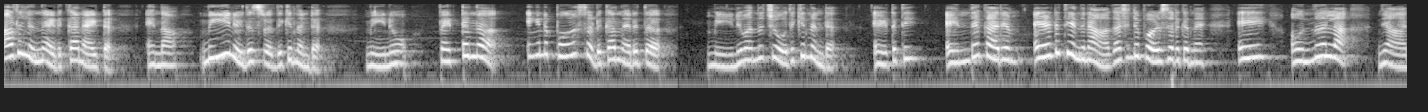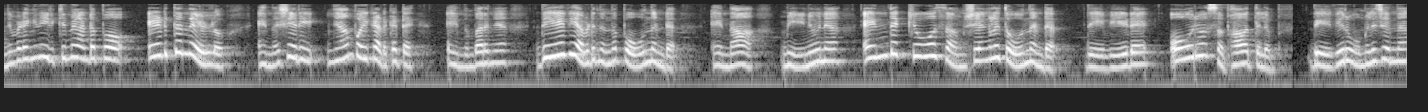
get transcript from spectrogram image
അതിൽ നിന്ന് എടുക്കാനായിട്ട്. എന്നാ മീനു ഇത് ശ്രദ്ധിക്കുന്നുണ്ട്. മീനു പെട്ടെന്ന് ഇങ്ങനെ പേഴ്സ് എടുക്കാൻ നേരത്ത് മീനു വന്ന് ചോദിക്കുന്നുണ്ട്. ഏട്ടത്തി എന്താ കാര്യം? ഏടത്തി എന്തിനാ ആകാശിന്റെ പേഴ്സ് എടുക്കുന്നേ? ഏയ് ഒന്നുമല്ല. ഞാനിവിടെ ഇങ്ങനെ ഇരിക്കുന്ന കണ്ടപ്പോ എടുത്തെന്നേ ഉള്ളൂ. എന്നാ ശരി ഞാൻ പോയി കിടക്കട്ടെ. എന്നും പറഞ്ഞ് ദേവി അവിടെ നിന്ന് പോകുന്നുണ്ട്. എന്നാ മീനുവിന് എന്തൊക്കെയോ സംശയങ്ങൾ തോന്നുന്നുണ്ട് ദേവിയുടെ ഓരോ സ്വഭാവത്തിലും. ദേവി റൂമിൽ ചെന്ന്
